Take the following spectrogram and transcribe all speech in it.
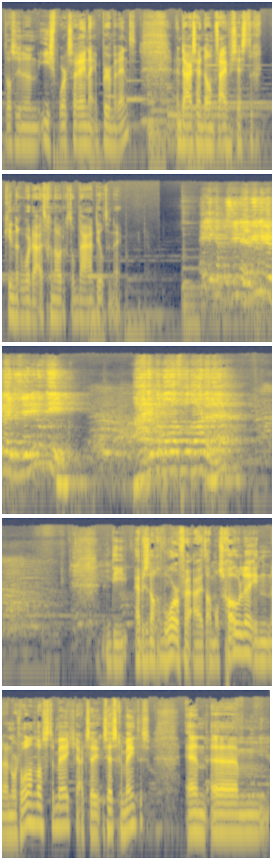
Het was in een e-sports arena in Purmerend. En daar zijn dan 65 kinderen worden uitgenodigd om daar aan deel te nemen. Hey, ik heb er zin in. Hebben jullie er een beetje zin in of niet? Ah, dit kan wel even wat harder, hè? Die hebben ze dan geworven uit allemaal scholen. In eh, Noord-Holland was het een beetje, uit zes gemeentes. En um,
